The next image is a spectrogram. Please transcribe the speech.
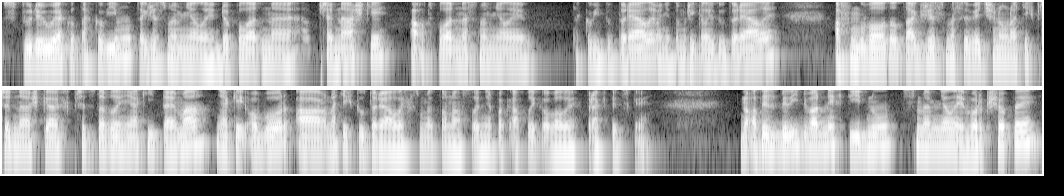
studiu jako takovému, takže jsme měli dopoledne přednášky a odpoledne jsme měli takový tutoriály, oni tomu říkali tutoriály. A fungovalo to tak, že jsme si většinou na těch přednáškách představili nějaký téma, nějaký obor a na těch tutoriálech jsme to následně pak aplikovali prakticky. No a ty zbylý dva dny v týdnu jsme měli workshopy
